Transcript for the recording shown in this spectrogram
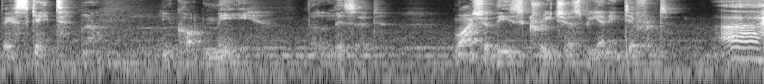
they escaped. Well, you caught me, the lizard. Why should these creatures be any different? Uh,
